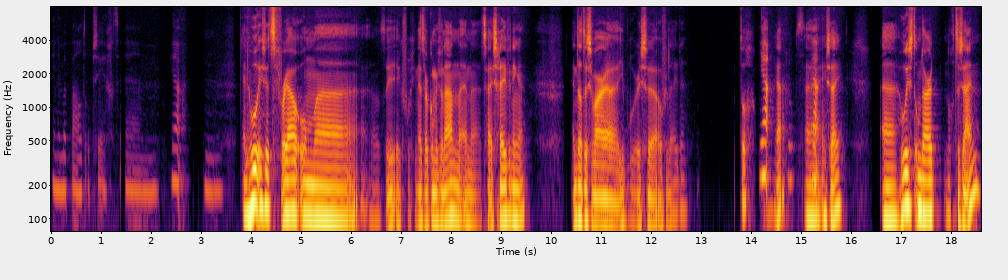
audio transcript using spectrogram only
In een bepaald opzicht. Ehm, ja. Mm. En hoe is het voor jou om... eh, ik vroeg je net, waar kom je vandaan? En eh, het zei Scheveningen. En dat is waar eh, je broer is overleden. Toch? Ja, Ja, klopt. ja. in zee. Eh, hoe is het om daar nog te zijn?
